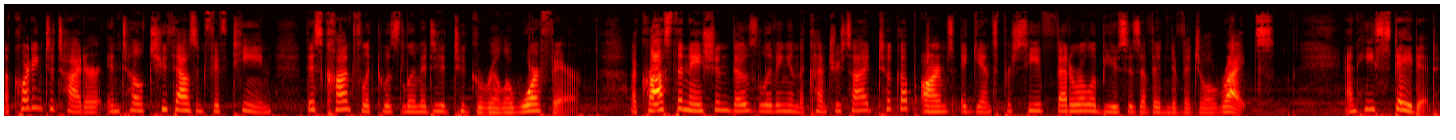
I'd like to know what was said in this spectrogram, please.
According to Titor, until 2015, this conflict was limited to guerrilla warfare. Across the nation, those living in the countryside took up arms against perceived federal abuses of individual rights. And he stated,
